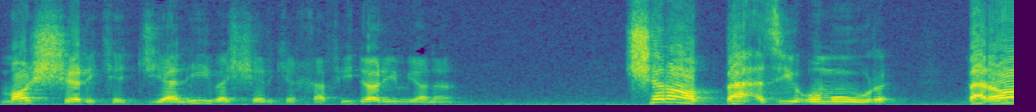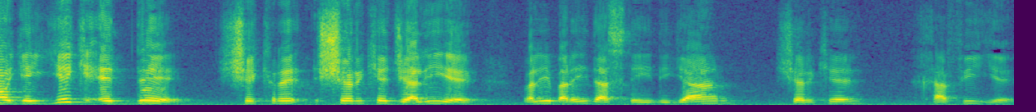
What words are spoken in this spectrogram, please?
ما شرک جلی و شرک خفی داریم یا نه؟ چرا بعضی امور برای یک عده شرک جلیه ولی برای دسته دیگر شرک خفیه؟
